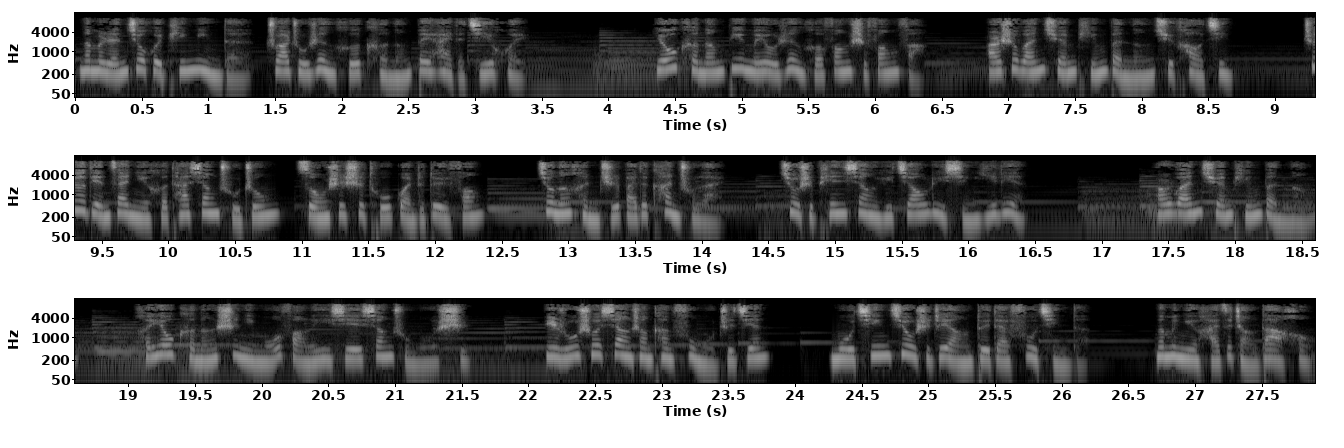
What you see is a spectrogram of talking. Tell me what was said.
那么人就会拼命的抓住任何可能被爱的机会。有可能并没有任何方式方法，而是完全凭本能去靠近。这点在你和他相处中总是试图管着对方，就能很直白的看出来，就是偏向于焦虑型依恋。而完全凭本能，很有可能是你模仿了一些相处模式。比如说，向上看父母之间，母亲就是这样对待父亲的。那么，女孩子长大后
